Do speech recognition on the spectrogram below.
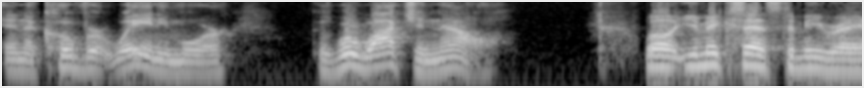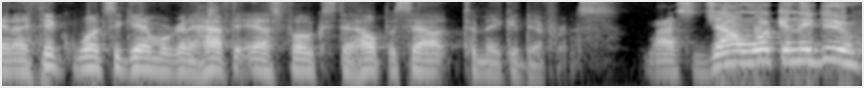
in a covert way anymore because we're watching now. Well, you make sense to me, Ray, and I think once again we're going to have to ask folks to help us out to make a difference. So, John, what can they do?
